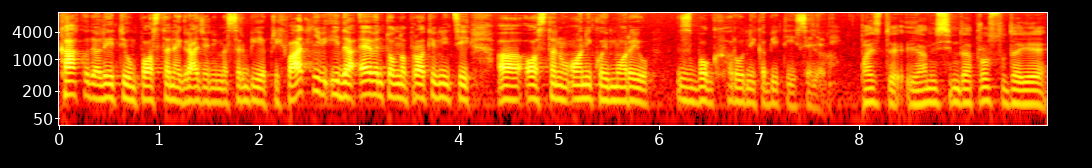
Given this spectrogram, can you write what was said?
kako da litijum postane građanima Srbije prihvatljiv i da eventualno protivnici ostanu oni koji moraju zbog rudnika biti iseljeni? Pazite, ja mislim da prosto da je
